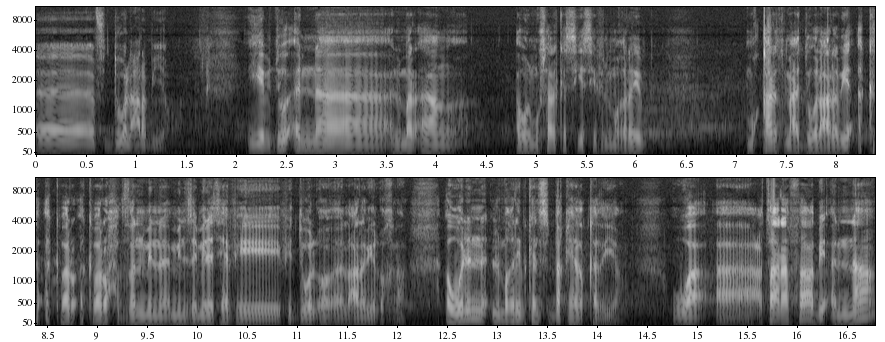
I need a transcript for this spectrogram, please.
آه، في الدول العربية. يبدو أن المرأة أو المشاركة السياسية في المغرب مقارنة مع الدول العربية أكبر اكبر حظا من من زميلاتها في في الدول العربية الأخرى. اولا المغرب كان سباق هذه القضية واعترف بأن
